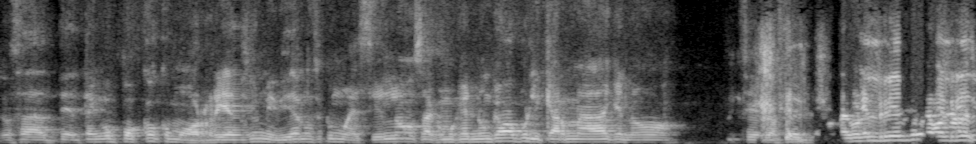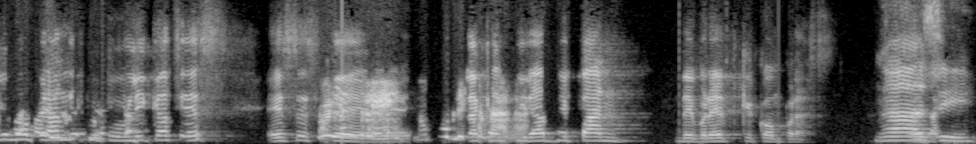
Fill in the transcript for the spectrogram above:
O sea, te- tengo poco como riesgo en mi vida, no sé cómo decirlo. O sea, como que nunca va a publicar nada que no... Sí, no sé. Tengo- El riesgo, el riesgo más grande que publicas es, es este, No la nada. cantidad de pan de bread que compras. Ah, sí.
